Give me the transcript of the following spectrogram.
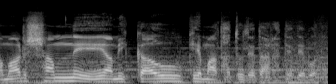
আমার সামনে আমি কাউকে মাথা তুলে দাঁড়াতে দেব না।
